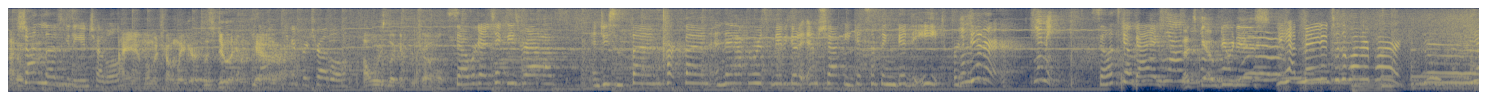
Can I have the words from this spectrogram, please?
I don't. Shawn loves getting in trouble. I am. I'm a troublemaker. Let's do it. He's Yeah. looking for trouble. Always looking for trouble. So we're gonna take these rafts and do some fun, park fun, and then afterwards maybe go to M Shack and get something good to eat for Yum. dinner. Yummy. So let's go, guys. Let's go do this. We have made it to the water park. Yay!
